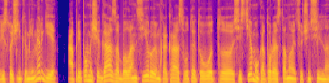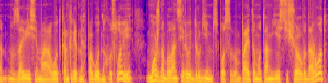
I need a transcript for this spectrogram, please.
э, источниками энергии, а при помощи газа балансируем как раз вот эту вот э, систему, которая становится очень сильно зависима от конкретных погодных условий, можно балансировать другим способом. Поэтому там есть еще водород,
